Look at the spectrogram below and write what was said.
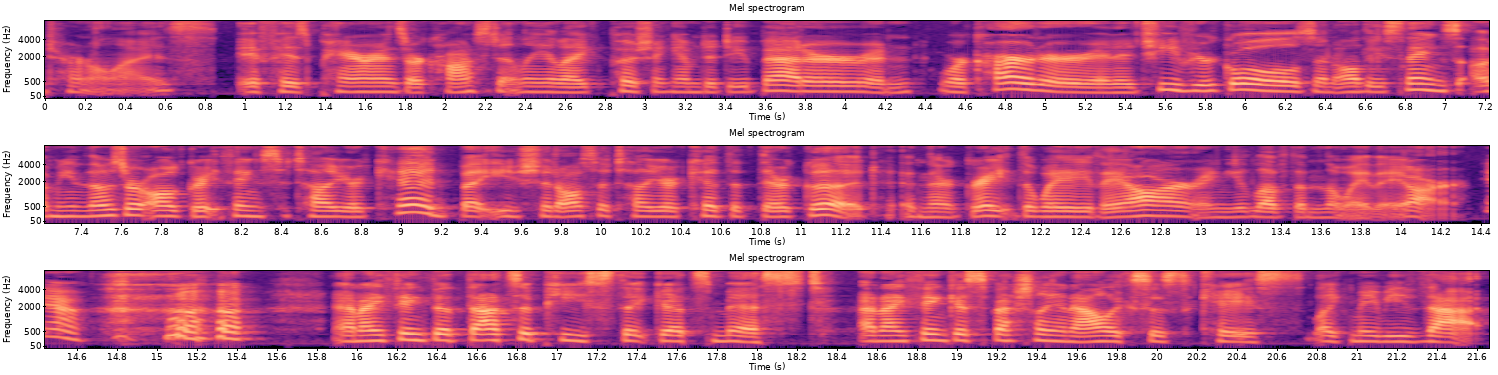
internalize. If his parents are constantly like pushing him to do better and work harder and achieve your goals and all these things, I mean, those are all great things to tell your kid, but you should also tell your kid that they're good and they're great the way they are and you love them the way they are. Yeah. And I think that that's a piece that gets missed. And I think, especially in Alex's case, like maybe that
